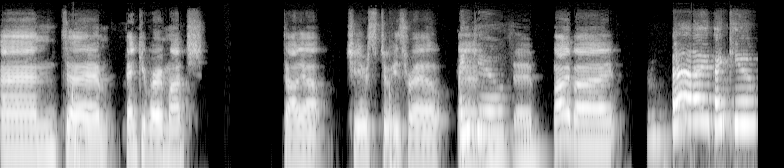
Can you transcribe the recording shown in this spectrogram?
And um, thank you very much, Talia. Cheers to Israel. Thank you. Uh, bye bye. Bye. Thank you.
